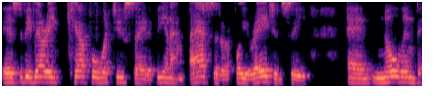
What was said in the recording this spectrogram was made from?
is to be very careful what you say, to be an ambassador for your agency and know when to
